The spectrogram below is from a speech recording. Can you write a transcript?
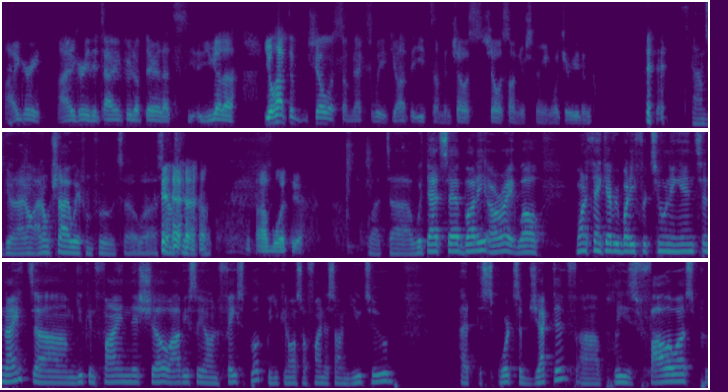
I agree. I agree. The Italian food up there, that's you gotta You'll have to show us some next week. You'll have to eat some and show us show us on your screen what you're eating. sounds good. I don't I don't shy away from food, so uh, sounds good. I'm with you. But uh, with that said, buddy, all right. Well, want to thank everybody for tuning in tonight. Um, you can find this show obviously on Facebook, but you can also find us on YouTube at the Sports Objective. Uh, please follow us. P-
